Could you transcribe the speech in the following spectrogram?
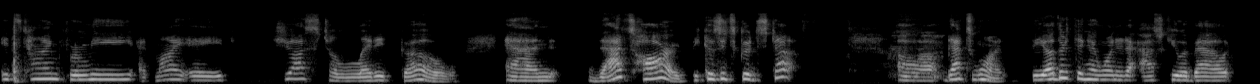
It's time for me at my age just to let it go. And that's hard because it's good stuff. Uh, that's one. The other thing I wanted to ask you about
